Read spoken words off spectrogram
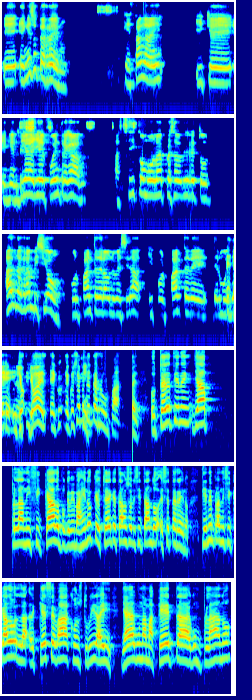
Eh, en esos terrenos que están ahí y que en el día de ayer fue entregado, así como lo ha expresado el director, hay una gran visión por parte de la universidad y por parte de, del eh, movimiento. Eh, yo, Joel, escúchame te interrumpa. Ustedes tienen ya planificado, porque me imagino que ustedes que estaban solicitando ese terreno, ¿tienen planificado qué se va a construir ahí? ¿Ya hay alguna maqueta, algún plano?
